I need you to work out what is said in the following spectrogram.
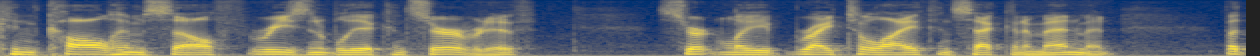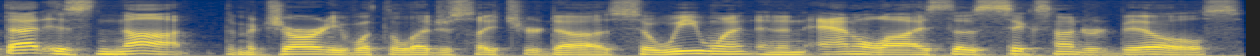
can call himself reasonably a conservative certainly right to life and Second Amendment. But that is not the majority of what the legislature does. So we went and analyzed those 600 bills,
